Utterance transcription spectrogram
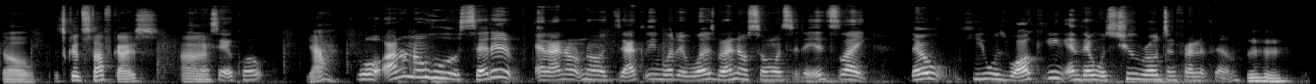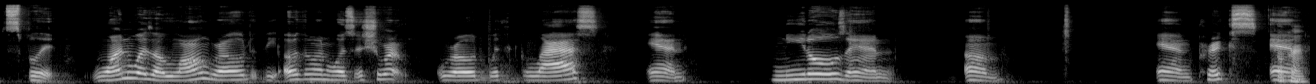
so it's good stuff guys Can I uh, say a quote? Yeah Well, I don't know who said it, and I don't know exactly what it was, but I know someone said it. It's like there he was walking, and there was two roads in front of him, mm-hmm split. One was a long road. The other one was a short road with glass and needles and um and pricks and Okay.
